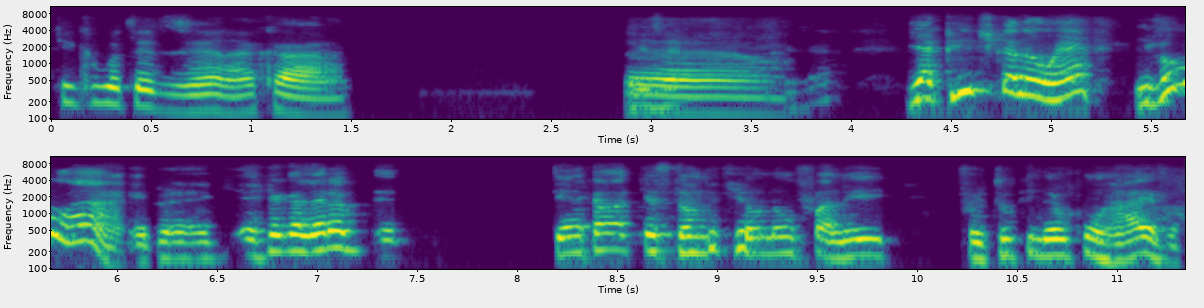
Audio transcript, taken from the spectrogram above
que, que eu vou te dizer, né, cara? É... É. E a crítica não é. E vamos lá, é, é, que a galera é, tem aquela questão do que eu não falei, foi tu que deu com raiva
